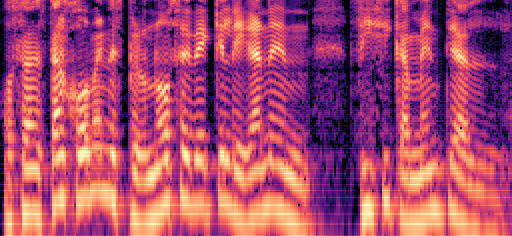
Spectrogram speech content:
O sea, están jóvenes, pero no se ve que le ganen físicamente al,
